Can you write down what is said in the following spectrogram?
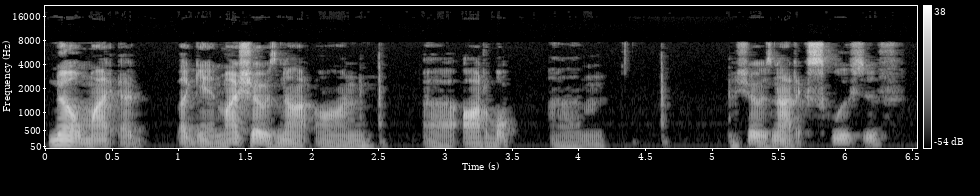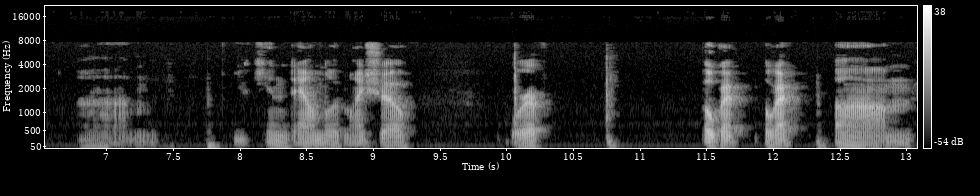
no, my uh, again, my show is not on Audible. Um, my show is not exclusive. Um, you can download my show wherever. Okay, okay. Um,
